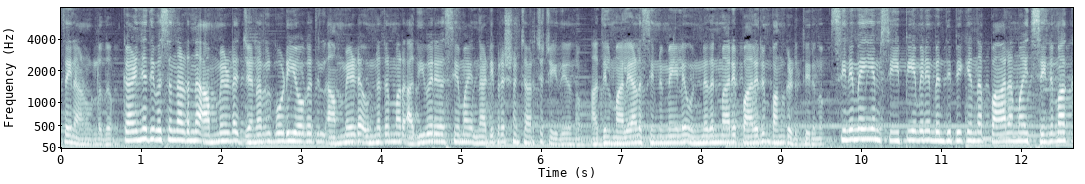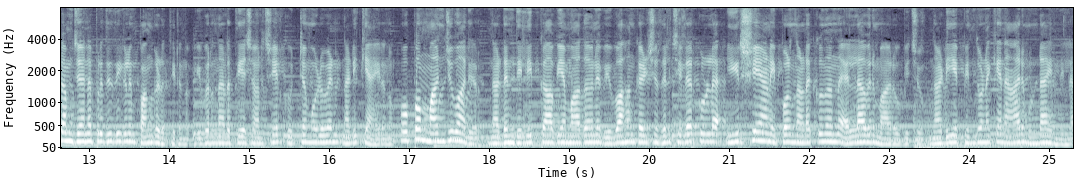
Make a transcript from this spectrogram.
അവസ്ഥയിലാണുള്ളത്. കഴിഞ്ഞ ദിവസം നടന്ന അമ്മയുടെ ജനറൽ ബോഡി യോഗത്തിൽ അമ്മയുടെ ഉന്നതന്മാർ അതീവ രഹസ്യമായി നടി പ്രശ്നം ചർച്ച ചെയ്തിരുന്നു. അതിൽ മലയാള സിനിമയിലെ ഉന്നതന്മാരെ പലരും പങ്കെടുത്തിരുന്നു. സിനിമയെയും സി പി എമ്മിനെ ബന്ധിപ്പിക്കുന്ന പാലമായി സിനിമാ കം ജനപ്രതിനിധികളും പങ്കെടുത്തിരുന്നു. ഇവർ നടത്തിയ ചർച്ചയിൽ കുറ്റം മുഴുവൻ നടിക്കായിരുന്നു. ഒപ്പം മഞ്ജു വാര്യർ നടൻ ദിലീപ് കാവ്യ മാധവനെ വിവാഹം കഴിച്ചതിൽ ചിലർക്കുള്ള ഈർഷ്യയാണ് ഇപ്പോൾ നടക്കുന്നതെന്ന് എല്ലാവരും ആരോപിച്ചു. നടിയെ പിന്തുണയ്ക്കാൻ ആരും ഉണ്ടായിരുന്നില്ല.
